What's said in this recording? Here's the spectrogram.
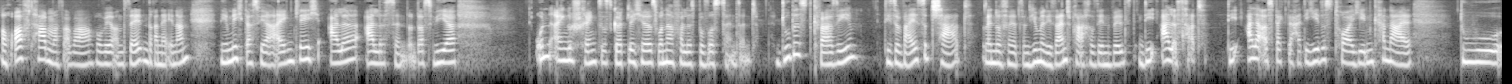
auch oft haben, was aber, wo wir uns selten dran erinnern, nämlich, dass wir eigentlich alle alles sind und dass wir uneingeschränktes, göttliches, wundervolles Bewusstsein sind. Du bist quasi diese weiße Chart, wenn du es jetzt in Human Design Sprache sehen willst, die alles hat, die alle Aspekte hat, jedes Tor, jeden Kanal. Du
